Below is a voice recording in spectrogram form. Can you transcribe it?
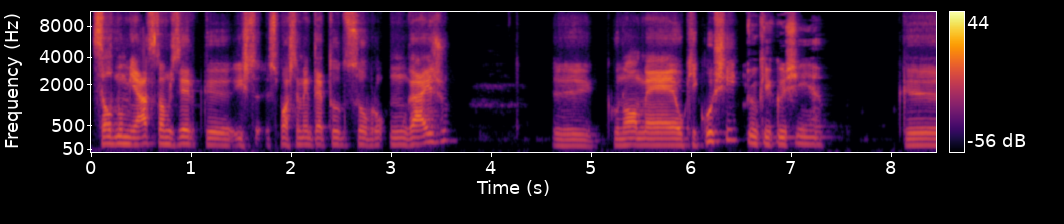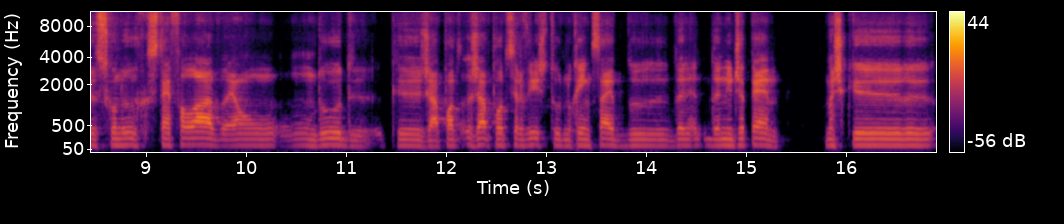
se ele nomeasse, vamos dizer que isto supostamente é tudo sobre um gajo, eh, que o nome é o Kikuchi. O Kikuchi, é. Que, segundo o que se tem falado, é um, um dude que já pode, já pode ser visto no ringside do, da, da New Japan, mas que,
